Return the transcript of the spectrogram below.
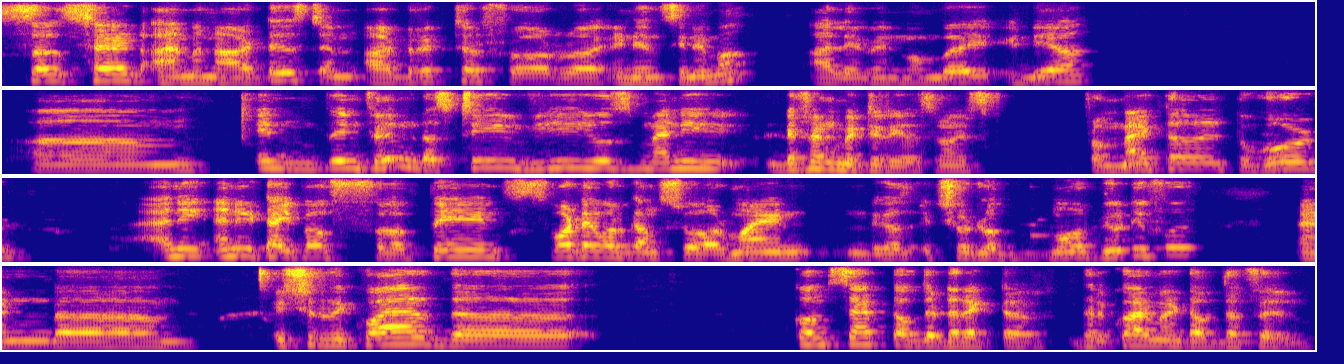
Sir said, I'm an artist and art director for uh, Indian cinema. I live in Mumbai, India. Um, in the film industry, we use many different materials. You know, it's from metal to wood, any any type of uh, paints, whatever comes to our mind, because it should look more beautiful, and um, it should require the concept of the director, the requirement of the film.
